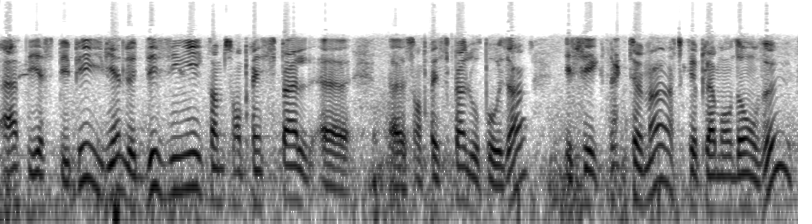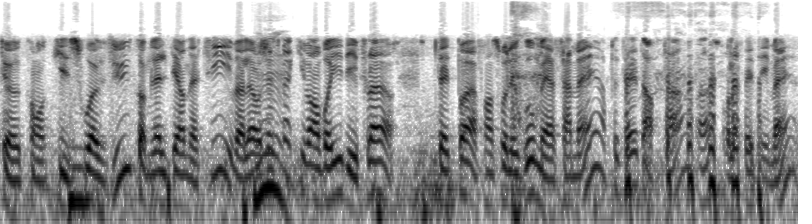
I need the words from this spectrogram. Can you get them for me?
à PSPP, il vient de le désigner comme son principal, euh, euh, son principal opposant, et c'est exactement ce que Plamondon veut, qu'il soit vu comme l'alternative. Alors, j'espère qu'il va envoyer des fleurs, peut-être pas à François Legault, mais à sa mère, peut-être en retard, hein, pour la fête des mères.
